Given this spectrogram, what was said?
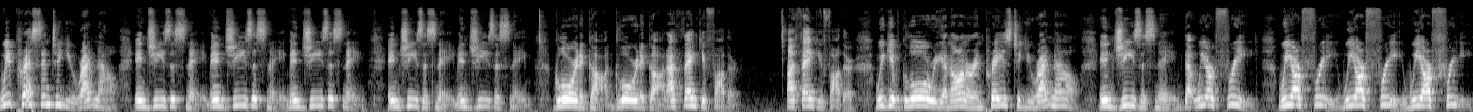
We press into you right now in Jesus' name, in Jesus' name, in Jesus' name. In Jesus' name, in Jesus' name. Glory to God, glory to God. I thank you, Father. I thank you, Father. We give glory and honor and praise to you right now in Jesus' name that we are free. We are free. We are free. We are free.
